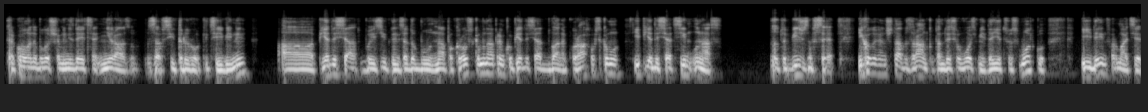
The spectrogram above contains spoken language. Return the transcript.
Такого не було ще, мені здається, ні разу за всі три роки цієї війни. А 50 боєзіткнень за добу на Покровському напрямку, 52 на Кураховському і 57 у нас. Тобто більш за все. І коли Генштаб зранку, там десь о 8 дає цю сводку, і йде інформація:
